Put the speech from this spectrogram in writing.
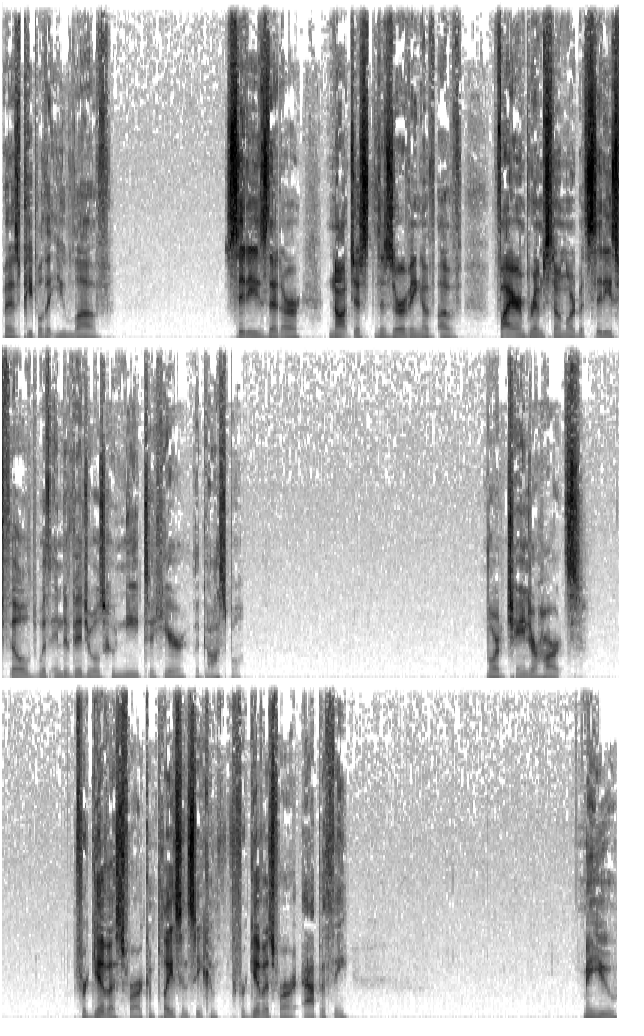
but as people that you love. Cities that are not just deserving of, of fire and brimstone, Lord, but cities filled with individuals who need to hear the gospel. Lord, change our hearts. Forgive us for our complacency. Forgive us for our apathy. May you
